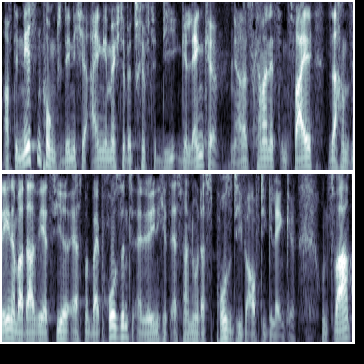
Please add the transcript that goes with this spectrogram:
Auf den nächsten Punkt, den ich hier eingehen möchte, betrifft die Gelenke. Ja, das kann man jetzt in zwei Sachen sehen, aber da wir jetzt hier erstmal bei Pro sind, erwähne ich jetzt erstmal nur das Positive auf die Gelenke. Und zwar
